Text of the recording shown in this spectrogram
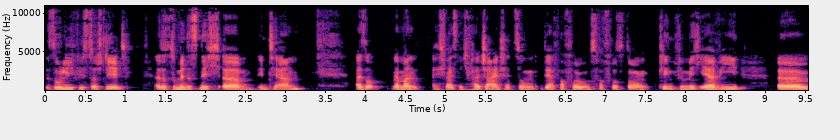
so lief, wie es da steht. Also zumindest nicht ähm, intern. Also wenn man, ich weiß nicht, falsche Einschätzung der Verfolgungsverfristung klingt für mich eher wie, äh,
